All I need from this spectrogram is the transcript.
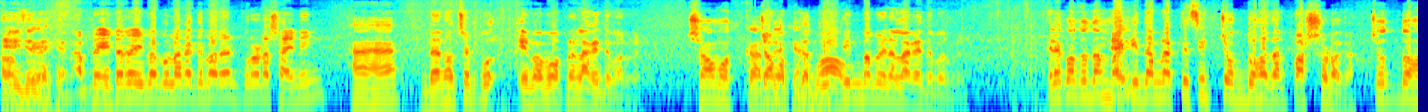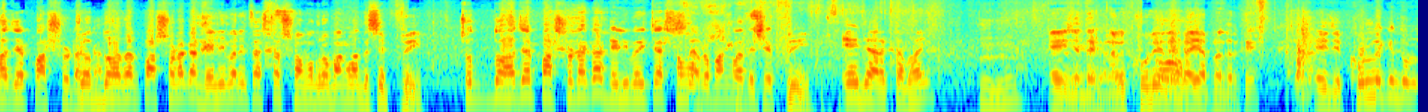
এই যে দেখেন আপনি এটারও এইভাবে লাগাইতে পারেন পুরোটা শাইনিং হ্যাঁ হ্যাঁ। দেন হচ্ছে পু- আপনি লাগাইতে পারবেন। চমৎকার চমৎকার দুই তিন ভাবে এটা লাগাইতে পারবেন। এটা কত দাম ভাই? একই দাম রাখতেছি চোদ্দ হাজার পাঁচশো টাকা। চোদ্দ হাজার পাঁচশো টাকা। চোদ্দ হাজার পাঁচশো টাকা ডেলিভারি চার্জটা সমগ্র বাংলাদেশে ফ্রি চোদ্দ হাজার পাঁচশো টাকা ডেলিভারি চার্জ সমগ্র বাংলাদেশে ফ্রি এই যে আরেকটা ভাই। এই যে দেখেন আমি খুলে দেখাই আপনাদেরকে। এই যে খুললে কিন্তু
